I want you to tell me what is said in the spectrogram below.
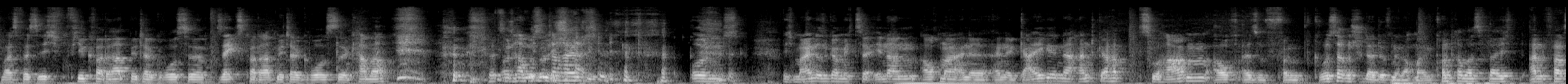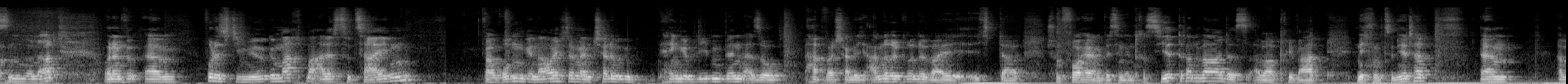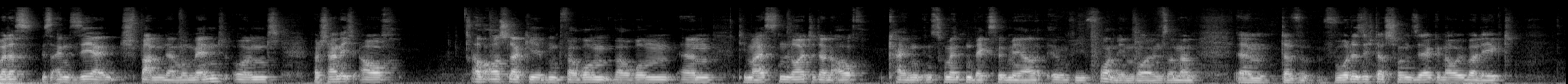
was weiß ich, vier Quadratmeter große, sechs Quadratmeter große Kammer und haben uns unterhalten. Und ich meine sogar mich zu erinnern, auch mal eine, eine Geige in der Hand gehabt zu haben. Auch also von größeren Schülern dürfen dann auch mal einen Kontrabass vielleicht anfassen, so eine Art. Und dann ähm, wurde sich die Mühe gemacht, mal alles zu zeigen. Warum genau ich dann beim Cello ge hängen geblieben bin, also hat wahrscheinlich andere Gründe, weil ich da schon vorher ein bisschen interessiert dran war, das aber privat nicht funktioniert hat. Ähm, aber das ist ein sehr spannender Moment und wahrscheinlich auch, auch ausschlaggebend, warum, warum ähm, die meisten Leute dann auch keinen Instrumentenwechsel mehr irgendwie vornehmen wollen, sondern ähm, da wurde sich das schon sehr genau überlegt,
